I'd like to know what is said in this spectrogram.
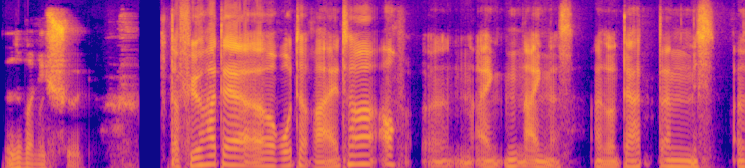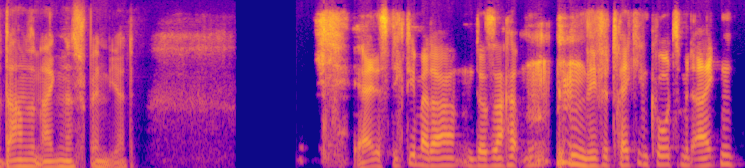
das ist aber nicht schön. Dafür hat der äh, Rote Reiter auch äh, ein, ein eigenes. Also der hat dann nicht, also da haben sie ein eigenes spendiert. Ja, es liegt immer da in der Sache, wie viele Tracking-Codes mit Icon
